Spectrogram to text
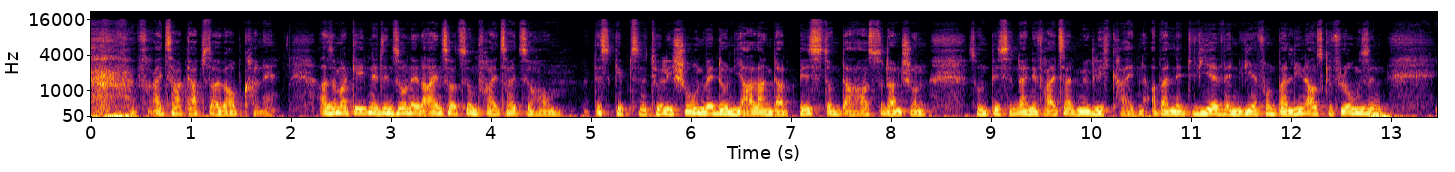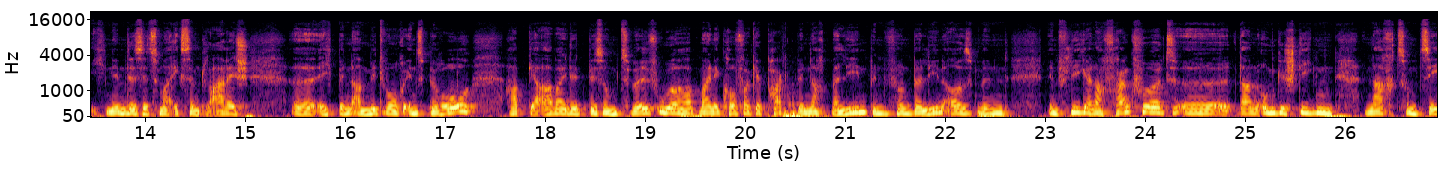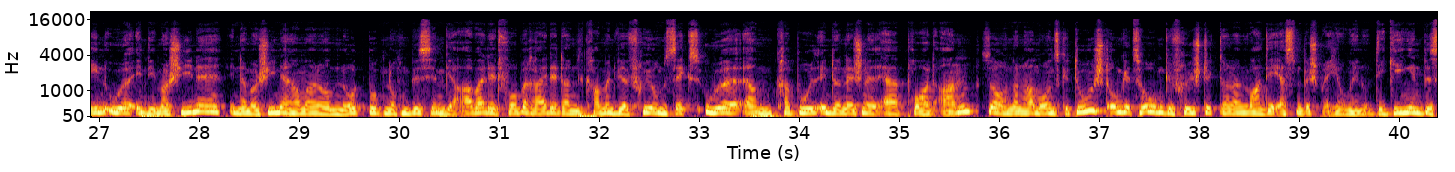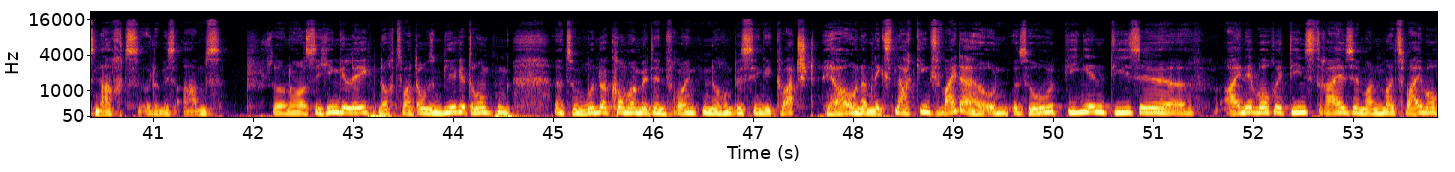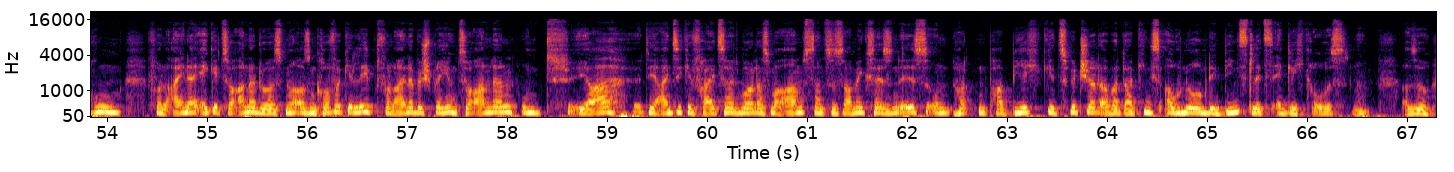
Freizeit gab's da überhaupt keine. Also man geht nicht in so einen Einsatz, um Freizeit zu haben. Das gibt's natürlich schon, wenn du ein Jahr lang dort bist und da hast du dann schon so ein bisschen deine Freizeitmöglichkeiten. Aber nicht wir, wenn wir von Berlin aus geflogen sind. Ich nehme das jetzt mal exemplarisch. Äh, ich bin am Mittwoch ins Büro, habe gearbeitet bis um 12 Uhr, habe meine Koffer gepackt, bin nach Berlin, bin von Berlin aus mit, mit dem Flieger nach Frankfurt, äh, dann umgestiegen nachts um 10 Uhr in die Maschine. In der Maschine haben wir noch am Notebook noch ein bisschen gearbeitet, vorbereitet. Dann kamen wir früh um 6 Uhr am Kabul International Airport an. So, und dann haben wir uns geduscht, umgezogen, gefrühstückt und dann waren die ersten Besprechungen. Und die gingen bis nachts oder bis abends. So, dann hast du dich hingelegt, noch 2000 Bier getrunken, äh, zum Runterkommen mit den Freunden noch ein bisschen gequatscht. Ja, und am nächsten Tag ging es weiter. Und so gingen diese eine Woche Dienstreise, manchmal zwei Wochen von einer Ecke zur anderen. Du hast nur aus dem Koffer gelebt, von einer Besprechung zur anderen. Und ja, die einzige Freizeit war, dass man abends dann zusammengesessen ist und hat ein paar Bier gezwitschert, aber da ging es auch nur um den Dienst letztendlich groß. Ne? Also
